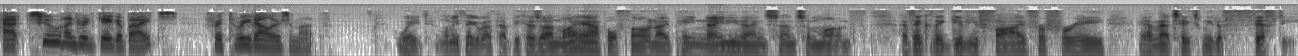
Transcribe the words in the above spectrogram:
at 200 gigabytes for $3 a month. Wait, let me think about that because on my Apple phone I pay 99 cents a month. I think they give you 5 for free and that takes me to 50.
